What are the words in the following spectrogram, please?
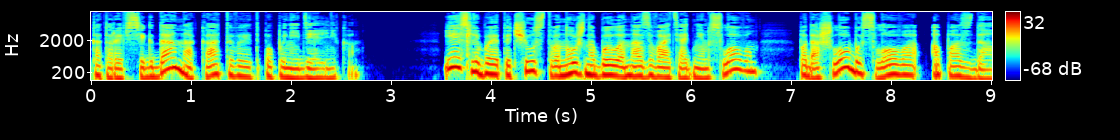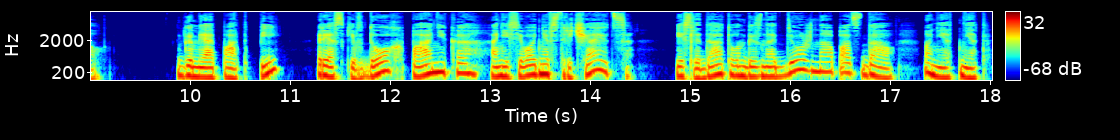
которое всегда накатывает по понедельникам. Если бы это чувство нужно было назвать одним словом, подошло бы слово «опоздал». Гомеопат Пи, резкий вдох, паника, они сегодня встречаются. Если да, то он безнадежно опоздал, но нет-нет.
